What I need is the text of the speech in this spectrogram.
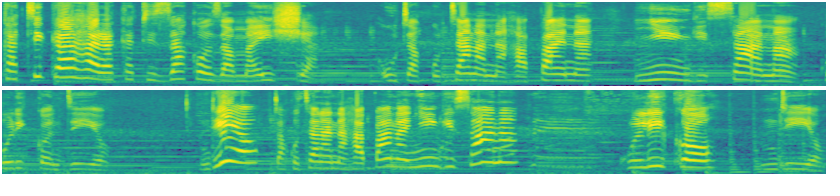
Katika harakati zako za maisha utakutana na hapana nyingi sana kuliko ndio. Ndio, utakutana na hapana nyingi sana kuliko ndio.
